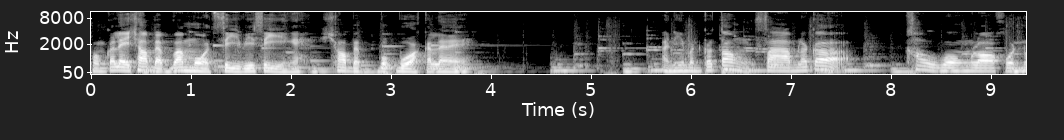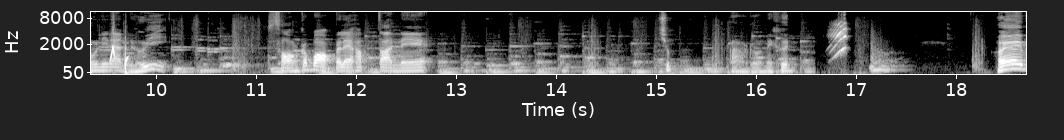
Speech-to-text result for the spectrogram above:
ผมก็เลยชอบแบบว่าโหมด 4v4 ไง ชอบแบบบวกๆกันเลย อันนี้มันก็ต้องฟาร์มแล้วก็เข้าวงรอคนนู่นนี่นั่นเฮ้ยสองกระบอกไปเลยครับตอนนี้ อ้าวโดนไม่ขึ้น เฮ้ยแ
